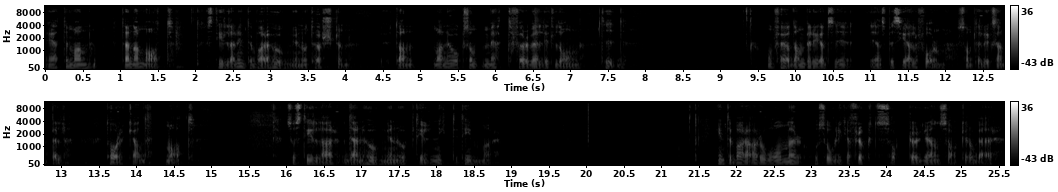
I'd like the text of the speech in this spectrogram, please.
Äter man denna mat stillar inte bara hungern och törsten utan man är också mätt för väldigt lång tid. Om födan bereds i en speciell form, som till exempel torkad mat, så stillar den hungern upp till 90 timmar. Inte bara aromer hos olika fruktsorter, grönsaker och bär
